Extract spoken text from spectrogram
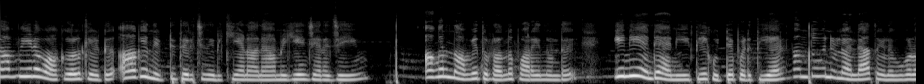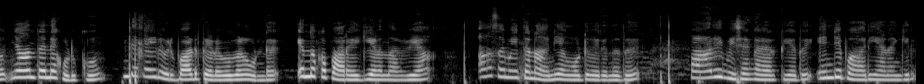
നവ്യയുടെ വാക്കുകൾ കേട്ട് ആകെ ഞെട്ടിത്തെറിച്ച് നിൽക്കുകയാണ് അനാമികയും ജലജയും. അങ്ങനെ നവ്യ തുടർന്ന് പറയുന്നുണ്ട് ഇനി എന്റെ അനിയത്തിയെ കുറ്റപ്പെടുത്തിയാൽ നന്ദുവിനുള്ള എല്ലാ തെളിവുകളും ഞാൻ തന്നെ കൊടുക്കും. എന്റെ കയ്യിൽ ഒരുപാട് തെളിവുകളുണ്ട് എന്നൊക്കെ പറയുകയാണ് നവ്യ. ആ സമയത്താണ് അനി അങ്ങോട്ട് വരുന്നത്. പാലിൽ വിഷം കലർത്തിയത് എന്റെ ഭാര്യയാണെങ്കിൽ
